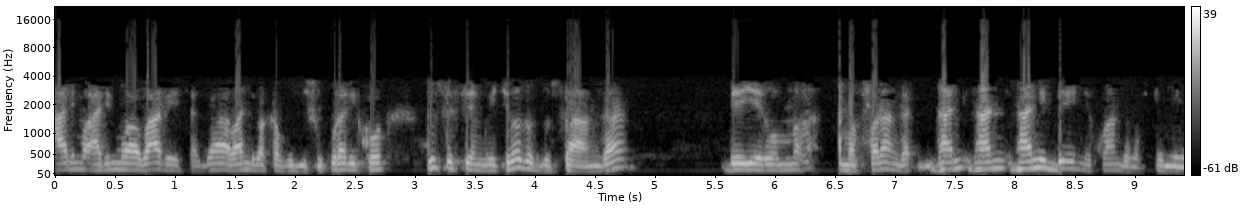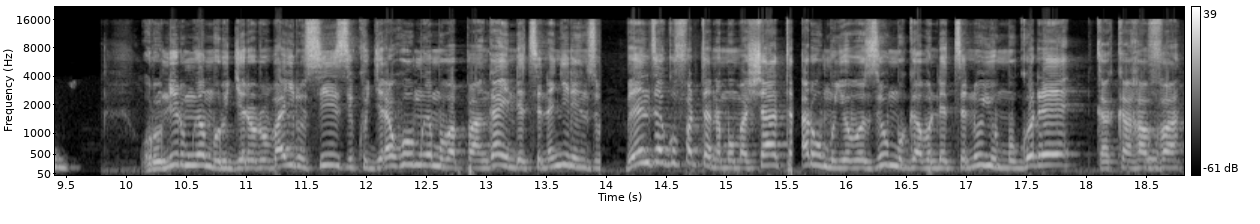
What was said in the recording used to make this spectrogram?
harimo harimo ababeshyaga abandi bakavugisha ukuri ariko dusesenguye ikibazo dusanga beyeroma amafaranga nta- n'ideni kwanza bafite nyinshi. Uru ni rumwe mu rugero rubaye rusizi kugera aho umwe mu bapangayi ndetse na nyir'inzu benze gufatana mu mashati ari umuyobozi w'umugabo ndetse n'uyu mugore kakahava.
